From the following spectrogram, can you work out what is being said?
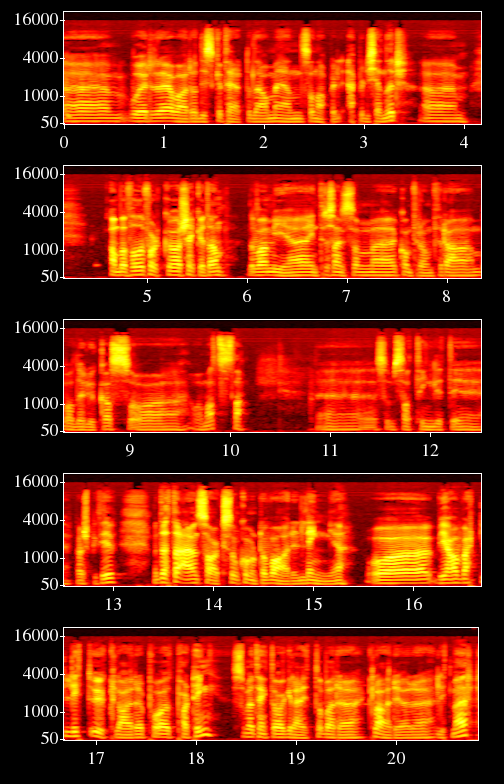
Uh, hvor jeg var og diskuterte det med en sånn Apple- Apple-kjenner. Uh, anbefaler folk å sjekke ut den. Det var mye interessant som uh, kom fram fra både Lukas og, og Mats. da. Uh, som satte ting litt i perspektiv. Men dette er jo en sak som kommer til å vare lenge. Og vi har vært litt uklare på et par ting som jeg tenkte var greit å bare klargjøre litt mer.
